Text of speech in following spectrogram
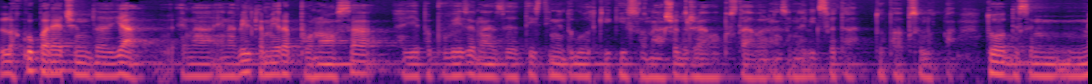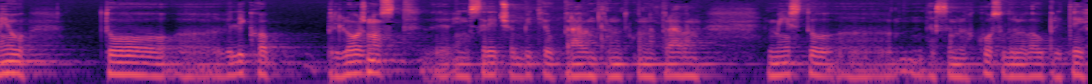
Lahko pa rečem, da ja, ena, ena velika mera ponosa je pa povezana z tistimi dogodki, ki so našo državo postavili na zemljevid sveta. To pa absolutno. To, da sem imel to uh, veliko priložnost in srečo biti v pravem trenutku na pravem mestu, uh, da sem lahko sodeloval pri teh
